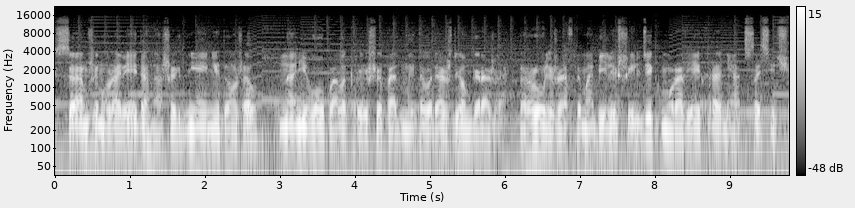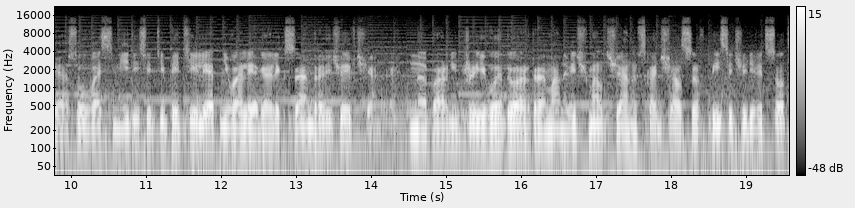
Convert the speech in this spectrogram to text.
Сам же муравей до наших дней не дожил, на него упала крыша подмытого дождем гаража. Руль же автомобиля шильдик муравей хранятся сейчас у 85-летнего Олега Александровича Евченко. Напарник же его Эдуард Романович Молчанов скончался в 1900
